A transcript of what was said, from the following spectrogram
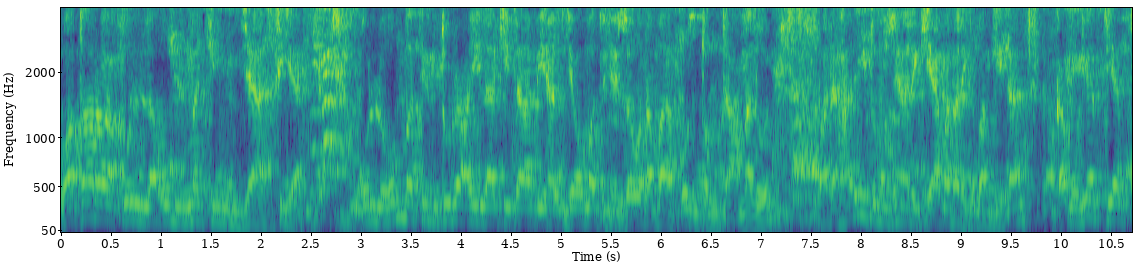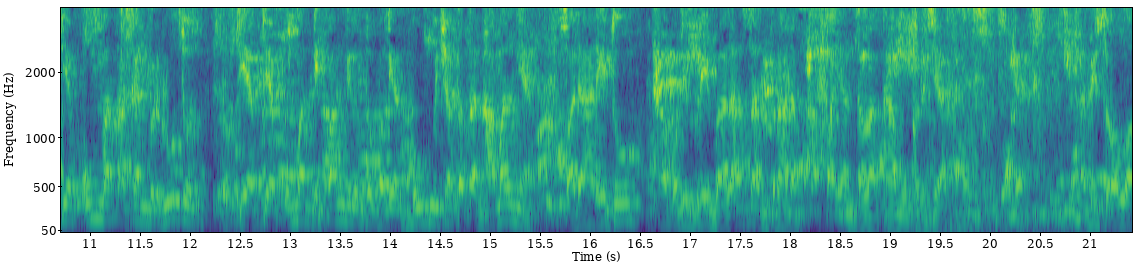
Wa tara kulla ummatin jathiyah. Kullu ummatin tud'a ila kitabiha al-yawma tujzauna ma kuntum ta'malun. Pada hari itu maksudnya hari kiamat hari kebangkitan kamu lihat tiap-tiap umat akan berlutut. Tiap-tiap umat dipanggil untuk melihat buku catatan amal amalnya. Pada hari itu kamu diberi balasan terhadap apa yang telah kamu kerjakan. Ya. Nabi SAW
